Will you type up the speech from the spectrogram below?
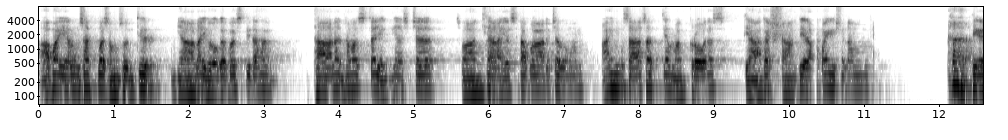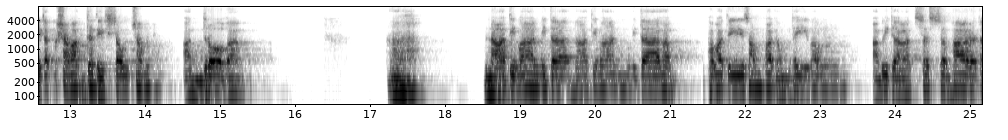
அபயம் சத்வ சம்சுத்திர் ஞான யோகவஸ்திதா தான தமஸ்த யஜ்ஞஸ்ச சுவாத்தியாயஸ்தபார்ஜவம் அஹிம்சா சத்தியம் அக்ரோதஸ் தியாக சாந்திரபைஷுனம் தேஜக்ஷமக்தி சௌச்சம் அத்ரோக நாதிமான்வித நாதிமான்விதாக பவதி சம்பதம் தெய்வம் அபிஜாத் பாரத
